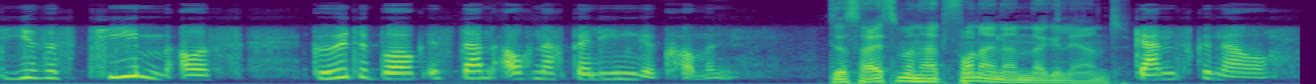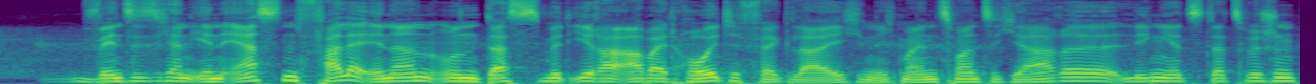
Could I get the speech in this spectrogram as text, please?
dieses Team aus Göteborg ist dann auch nach Berlin gekommen. Das heißt, man hat voneinander gelernt. Ganz genau wenn Sie sich an Ihren ersten Fall erinnern und das mit Ihrer Arbeit heute vergleichen, ich meine, 20 Jahre liegen jetzt dazwischen,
